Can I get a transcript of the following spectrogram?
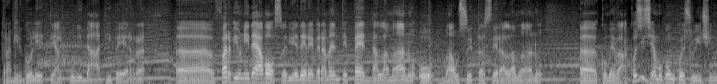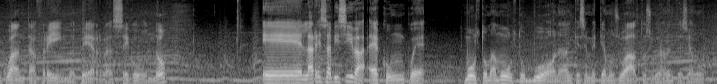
tra virgolette, alcuni dati per uh, farvi un'idea vostra di vedere veramente pad alla mano o mouse e tastiera alla mano uh, come va. Così siamo comunque sui 50 frame per secondo e la resa visiva è comunque molto ma molto buona, anche se mettiamo su alto sicuramente siamo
